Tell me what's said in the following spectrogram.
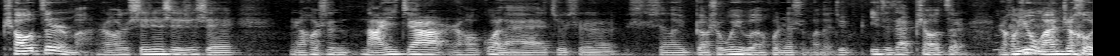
飘字儿嘛，然后谁谁谁谁谁。然后是哪一家，然后过来就是相当于表示慰问或者什么的，就一直在飘字儿。然后用完之后，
